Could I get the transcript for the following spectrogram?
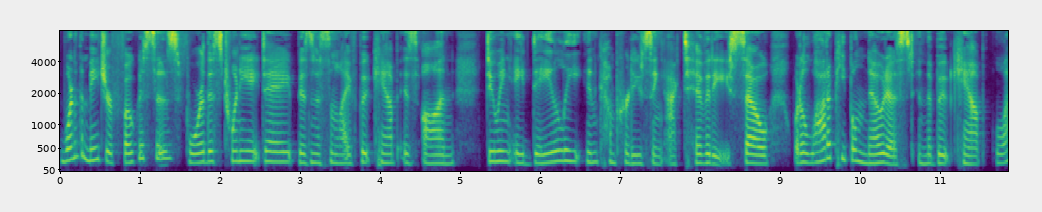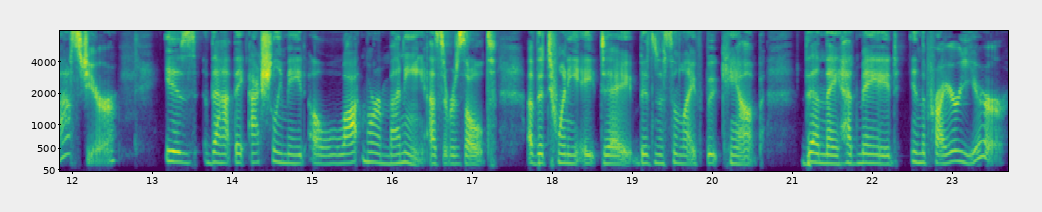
one of the major focuses for this 28 day business and life boot camp is on doing a daily income producing activity. So, what a lot of people noticed in the boot camp last year is that they actually made a lot more money as a result of the 28 day business and life boot camp than they had made in the prior year.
